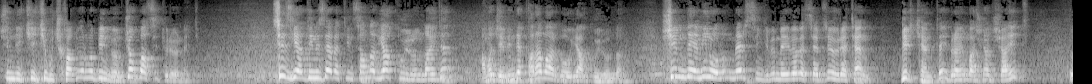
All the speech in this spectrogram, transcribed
Şimdi 2 iki, 2,5 alıyor mu bilmiyorum. Çok basit bir örnek. Siz geldiğinizde evet insanlar yağ kuyruğundaydı ama cebinde para vardı o yağ kuyruğunda. Şimdi emin olun Mersin gibi meyve ve sebze üreten bir kente İbrahim Başkan şahit e,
